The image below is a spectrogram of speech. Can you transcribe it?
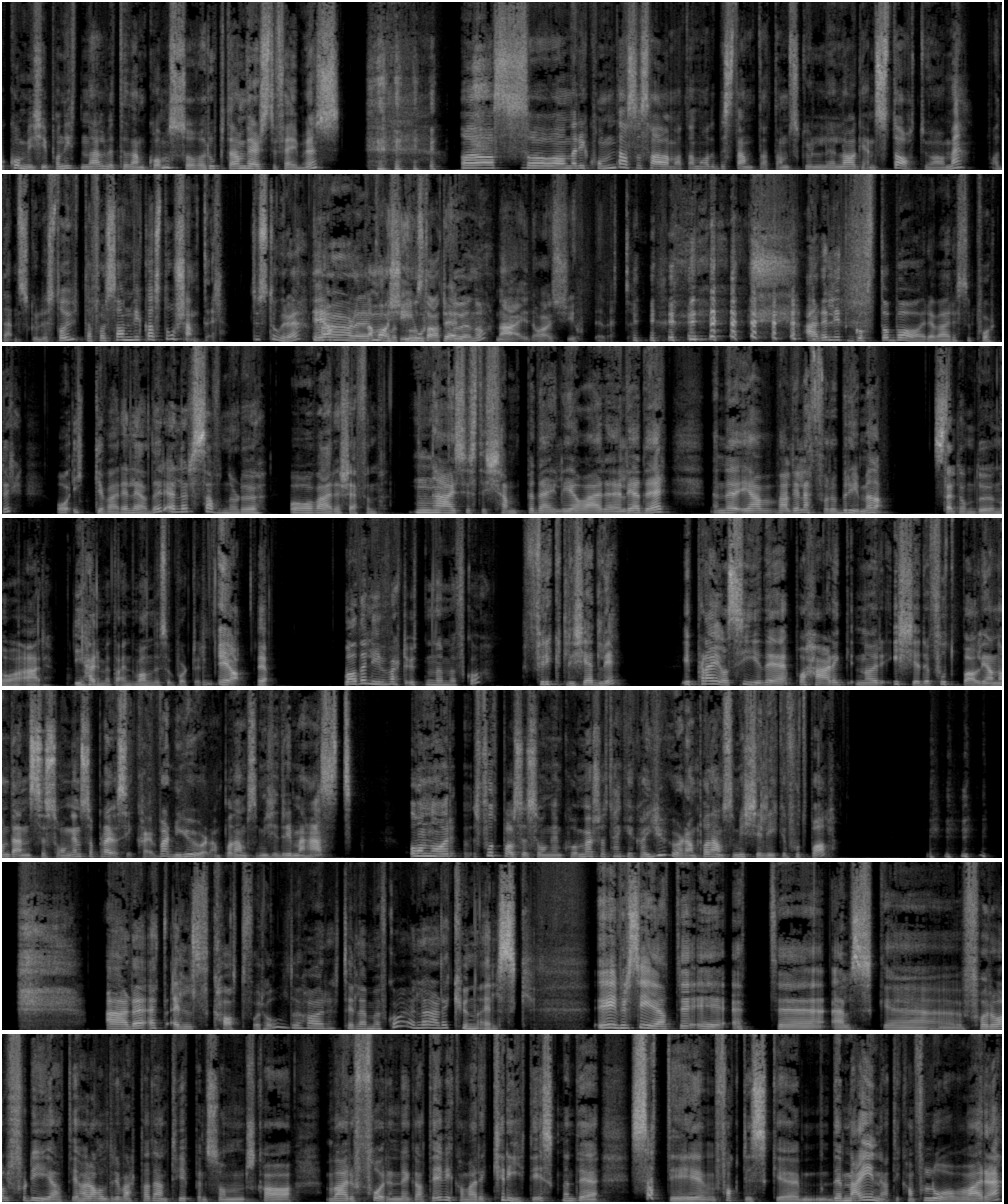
og kom ikke på 1911 til de kom, så ropte de 'Where's the famous?' og så når de kom, da, så sa de at de hadde bestemt at de skulle lage en statue av meg, og den skulle stå utafor Sandvika Storsenter. Du store, ja, har det de kommet har noen statue ennå? Nei, de har ikke gjort det, vet du. er det litt godt å bare være supporter og ikke være leder, eller savner du å være sjefen? Nei, jeg syns det er kjempedeilig å være leder, men det er veldig lett for å bry meg, da selv om du nå er i hermetegn vanlig supporter. Ja. ja. Hva hadde livet vært uten MFK? Fryktelig kjedelig. Jeg pleier å si det på helg når ikke det er fotball gjennom den sesongen, så pleier jeg å si hva i verden gjør de på dem som ikke driver med hest? Og når fotballsesongen kommer, så tenker jeg hva gjør de på dem som ikke liker fotball? er det et elsk-hat-forhold du har til MFK, eller er det kun elsk? Jeg vil si at det er et Eh, elskeforhold, fordi at jeg har aldri vært av den typen som skal være for negativ. Jeg kan være kritisk, men det setter jeg faktisk eh, Det mener jeg at jeg kan få lov å være.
